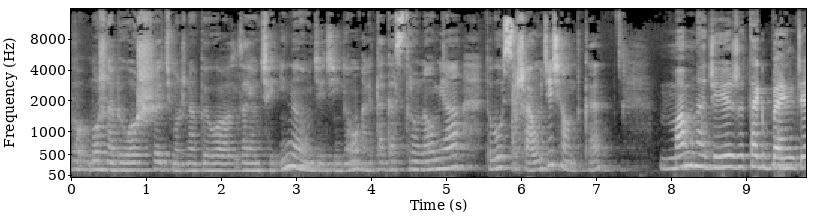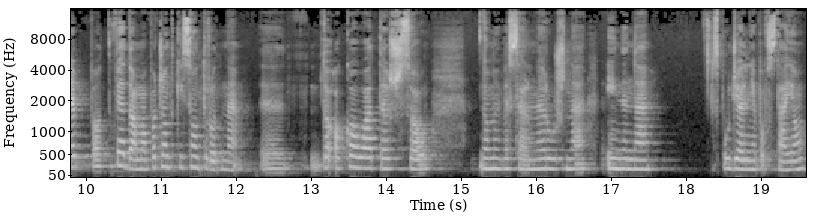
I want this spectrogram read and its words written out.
Bo można było szyć, można było zająć się inną dziedziną, ale ta gastronomia to był strzał dziesiątkę. Mam nadzieję, że tak będzie, bo wiadomo, początki są trudne. Dookoła też są domy weselne, różne inne spółdzielnie powstają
